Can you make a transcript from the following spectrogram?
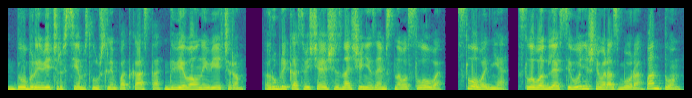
Добрый вечер всем слушателям подкаста «Две волны вечером». Рубрика, освещающая значение заместного слова «Слово дня». Слово для сегодняшнего разбора – «понтон».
